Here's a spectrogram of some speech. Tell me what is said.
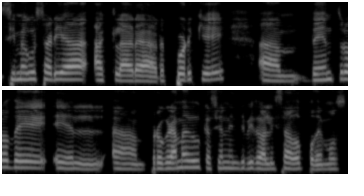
sí me gustaría aclarar porque dentro del programa de educación individualizado podemos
